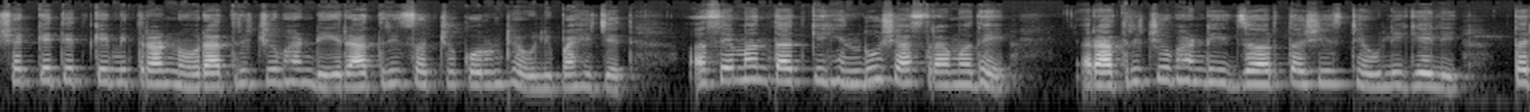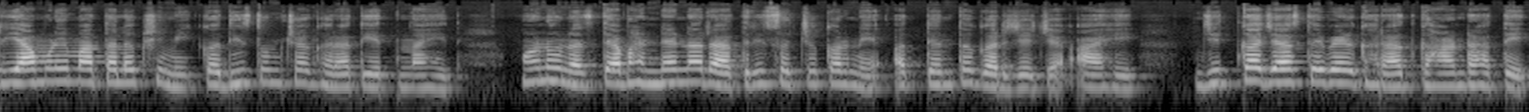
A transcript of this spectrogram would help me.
शक्य तितके मित्रांनो रात्रीची भांडी रात्री स्वच्छ करून ठेवली पाहिजेत. असे म्हणतात की हिंदू शास्त्रामध्ये रात्रीची भांडी जर तशीच ठेवली गेली तर यामुळे माता लक्ष्मी कधीच तुमच्या घरात येत नाहीत. म्हणूनच त्या भांड्यांना रात्री स्वच्छ करणे अत्यंत गरजेचे आहे. जितका जास्त वेळ घरात घाण राहते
